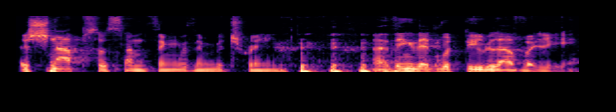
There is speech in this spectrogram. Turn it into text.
a schnapps or something with in between. I think that would be lovely.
